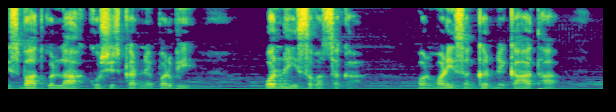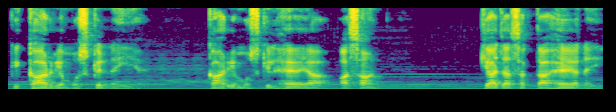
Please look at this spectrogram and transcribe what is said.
इस बात को लाख कोशिश करने पर भी वह नहीं समझ सका। और मणिशंकर ने कहा था कि कार्य मुश्किल नहीं है। कार्य मुश्किल है या आसान? किया जा सकता है या नहीं?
